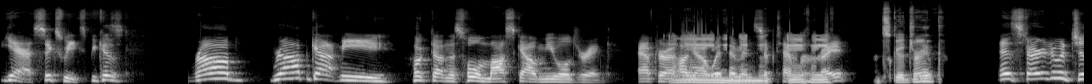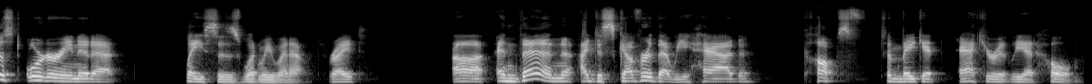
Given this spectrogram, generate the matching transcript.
yeah six weeks because rob rob got me hooked on this whole moscow mule drink after i hung out with him in Mhm, september mhm. right It's a good drink. It started with just ordering it at places when we went out, right? Uh, and then I discovered that we had cups to make it accurately at home.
